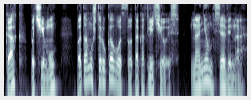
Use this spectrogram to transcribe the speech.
Как? Почему? Потому что руководство так отличилось. На нем вся вина.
